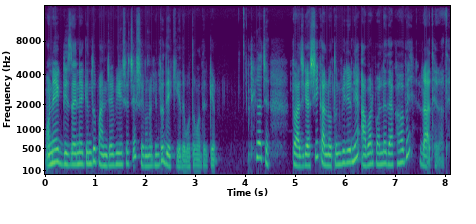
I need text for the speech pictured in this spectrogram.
অনেক ডিজাইনের কিন্তু পাঞ্জাবি এসেছে, সেগুলো কিন্তু দেখিয়ে দেবো তোমাদেরকে। ঠিক আছে? তো আজকে আসি, কাল নতুন ভিডিও নিয়ে আবার পারলে দেখা হবে। রাধে রাধে।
